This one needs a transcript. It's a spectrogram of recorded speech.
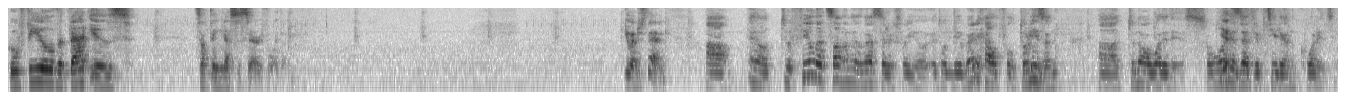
who feel that that is something necessary for them. You understand? Uh, you know, to feel that something is necessary for you, it would be very helpful to reason uh, to know what it is. So, what is Yes. that reptilian quality?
